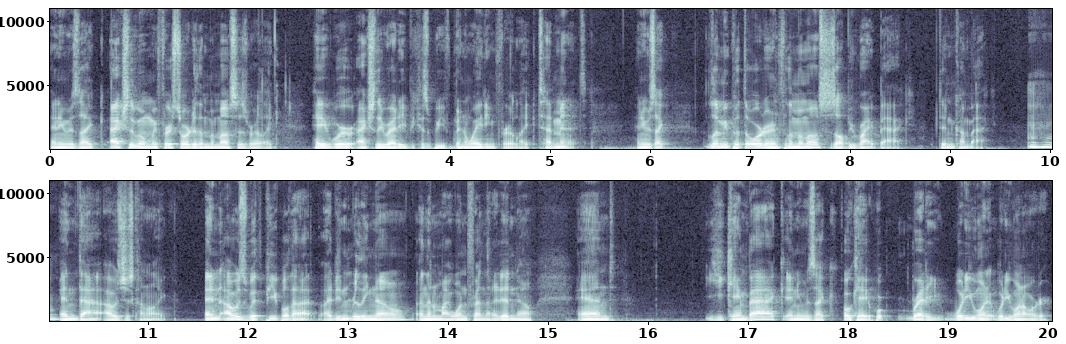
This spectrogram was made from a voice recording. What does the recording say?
And he was like, actually, when we first ordered the mimosas, we're like, hey, we're actually ready because we've been waiting for like ten minutes. And he was like, let me put the order in for the mimosas. I'll be right back. Didn't come back. Mm-hmm. And that I was just kind of like, and I was with people that I didn't really know, and then my one friend that I didn't know, and he came back and he was like, okay, we're ready. What do you want? What do you want to order?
